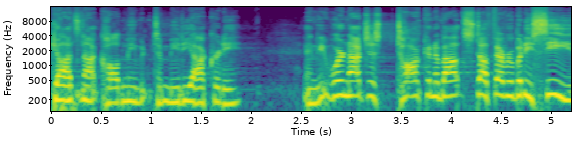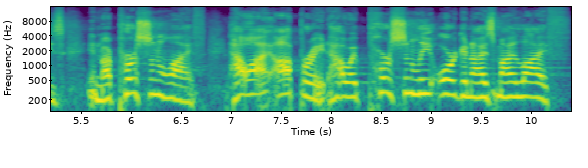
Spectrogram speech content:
God's not called me to mediocrity. And we're not just talking about stuff everybody sees in my personal life, how I operate, how I personally organize my life.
